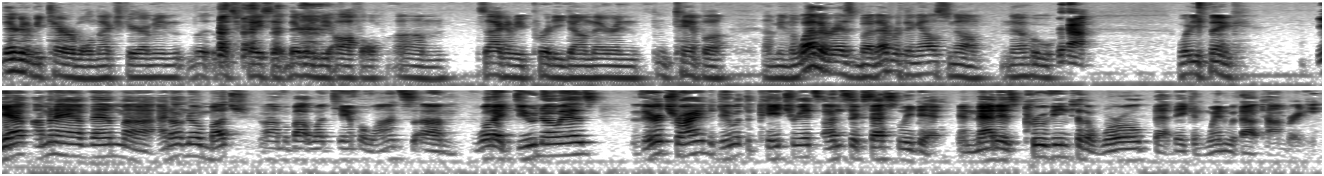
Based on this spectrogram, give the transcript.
they're going to be terrible next year. I mean, let- let's face it, they're going to be awful. Um, it's not going to be pretty down there in, in Tampa. I mean, the weather is, but everything else, no. No. yeah. What do you think? Yeah, I'm going to have them. Uh, I don't know much um, about what Tampa wants. Um, what I do know is they're trying to do what the Patriots unsuccessfully did, and that is proving to the world that they can win without Tom Brady.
